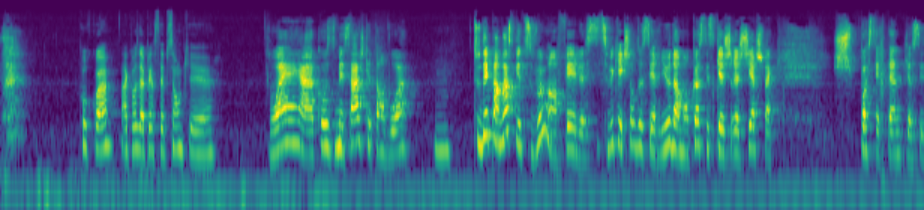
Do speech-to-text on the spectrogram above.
Pourquoi? À cause de la perception que... Ouais, à cause du message que t'envoies. Mm. Tout dépendant de ce que tu veux, en fait. là. Si tu veux quelque chose de sérieux, dans mon cas, c'est ce que je recherche. Fait que je suis pas certaine que ce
